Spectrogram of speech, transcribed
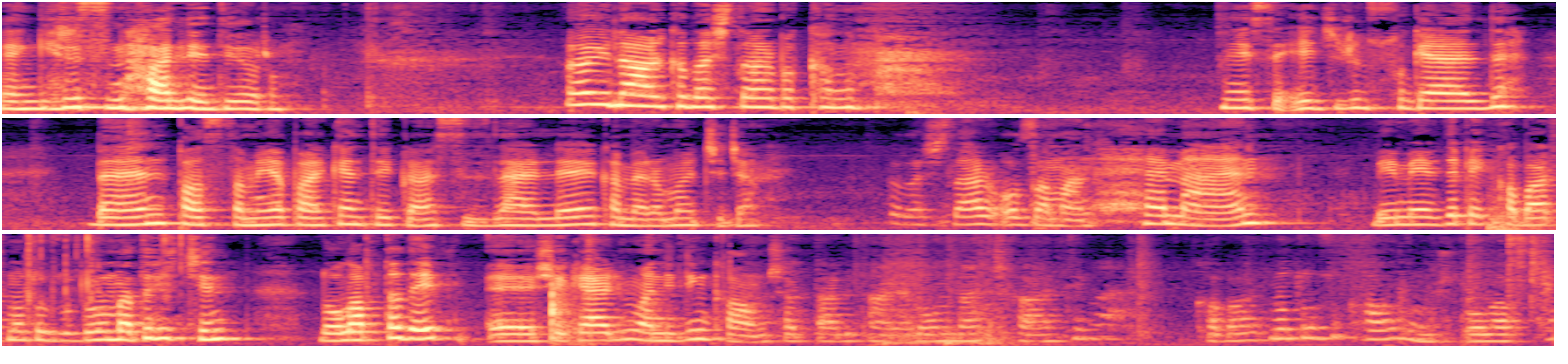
Ben gerisini hallediyorum. Öyle arkadaşlar bakalım. Neyse Ecrin su geldi. Ben pastamı yaparken tekrar sizlerle kameramı açacağım. Arkadaşlar o zaman hemen benim evde pek kabartma tozu durmadığı için dolapta da hep e, şekerli vanilin kalmış. Hatta bir tane de ondan çıkartayım. Kabartma tozu kalmamış dolapta.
